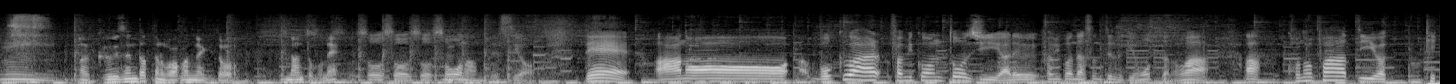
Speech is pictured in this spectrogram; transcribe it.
うん。まあ、偶然だったのか分かんないけどなんともね。そうそうそうそうなんですよ、うん、であのー、僕はファミコン当時あれファミコンで遊んでる時思ったのはあこのパーティーは結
